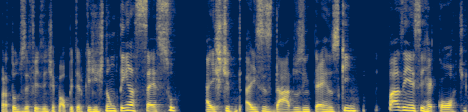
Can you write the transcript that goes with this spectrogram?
para todos os efeitos, a gente é palpiteiro, porque a gente não tem acesso a, este, a esses dados internos que fazem esse recorte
